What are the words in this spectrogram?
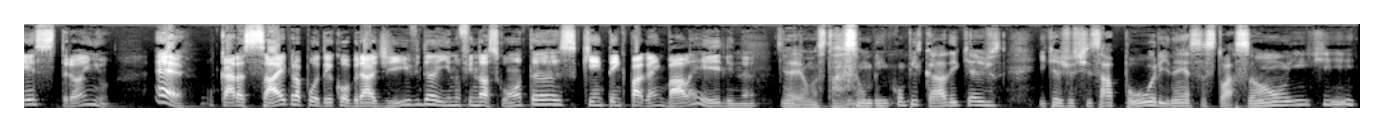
estranho. É, o cara sai para poder cobrar a dívida e no fim das contas quem tem que pagar em bala é ele, né? É, é uma situação bem complicada e que a, e que a justiça apure né, essa situação e que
